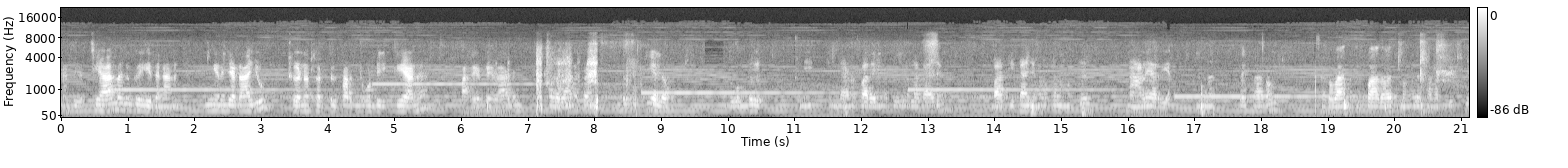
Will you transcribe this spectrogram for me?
ഞാൻ തീർച്ചയായും അനുഗ്രഹീതനാണ്. ഇങ്ങനെ ജടായു ക്ഷീണസ്വരത്തിൽ പറഞ്ഞുകൊണ്ടിരിക്കുകയാണ്. പറയട്ടെ ഏതായാലും ഭഗവാനെ കണ്ട് കുട്ടിയല്ലോ. അതുകൊണ്ട് ഇനി എന്താണ് പറയുന്നത് എന്നുള്ള കാര്യം ബാക്കി കാര്യങ്ങളൊക്കെ നമുക്ക് നാളെ അറിയാം. ഇന്ന് ഭാഗം ഭഗവാൻ പാദപത്മങ്ങളെ സമർപ്പിച്ചു.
